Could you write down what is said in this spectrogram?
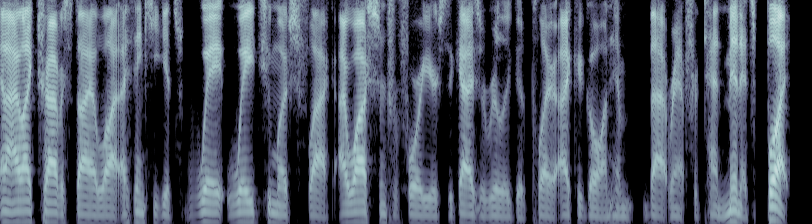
And I like Travis Dye a lot. I think he gets way, way too much flack. I watched him for four years. The guy's a really good player. I could go on him that rant for 10 minutes. But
